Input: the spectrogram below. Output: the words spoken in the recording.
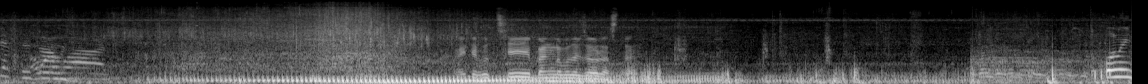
দেখতে টাওয়ার এটা হচ্ছে বাংলা বাজার যাওয়ার রাস্তা। অনেক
